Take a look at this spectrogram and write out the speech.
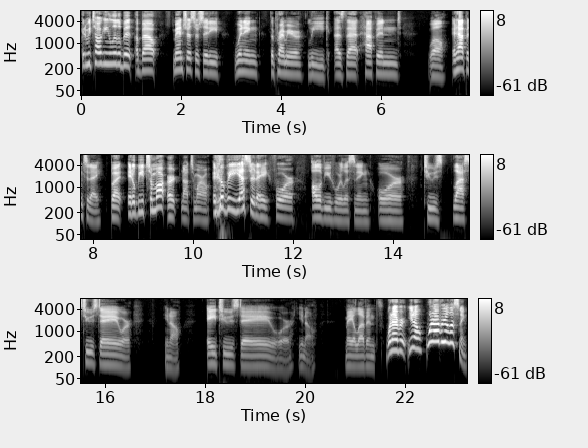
going to be talking a little bit about Manchester City winning the Premier League as that happened. Well, it happened today, but it'll be tomorrow, or not tomorrow. It'll be yesterday for all of you who are listening, or Tuesday, last Tuesday, or you know, a Tuesday, or you know, May 11th, whatever, you know, whenever you're listening.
